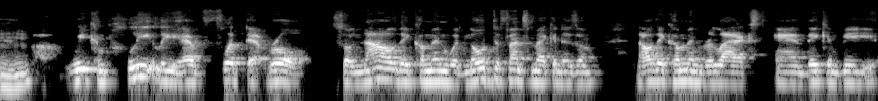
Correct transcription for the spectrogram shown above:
Mm-hmm. Uh, we completely have flipped that role. So now they come in with no defense mechanism. Now they come in relaxed and they can be,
